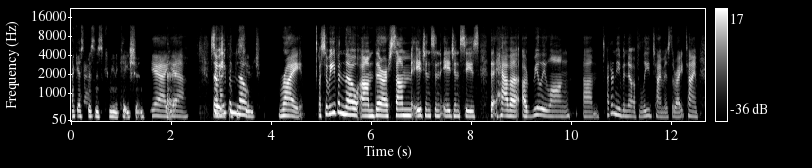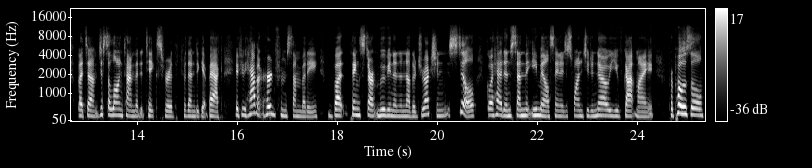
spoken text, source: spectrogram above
i guess business communication yeah. that- Yeah. So even though. Right. So even though um, there are some agents and agencies that have a, a really long, um, I don't even know if lead time is the right time, but um, just a long time that it takes for for them to get back. If you haven't heard from somebody, but things start moving in another direction, still go ahead and send the email saying, "I just wanted you to know you've got my proposal,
